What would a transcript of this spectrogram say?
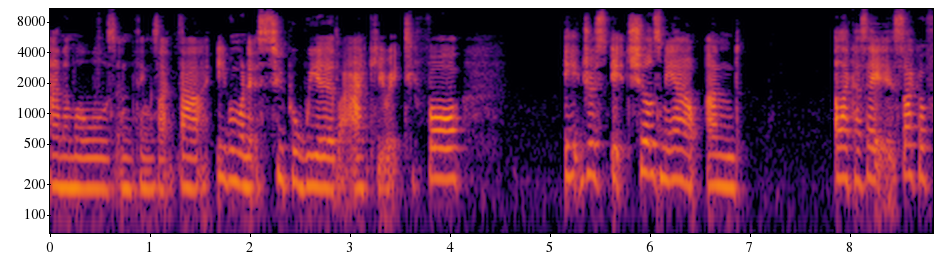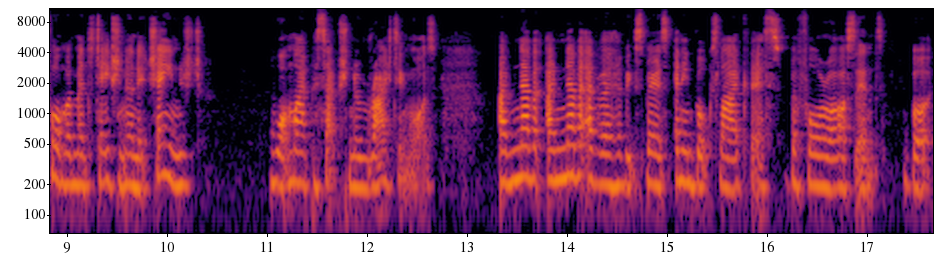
animals and things like that. Even when it's super weird, like IQ84, it just it chills me out. And like I say, it's like a form of meditation, and it changed what my perception of writing was. I've never, I never ever have experienced any books like this before or since. But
